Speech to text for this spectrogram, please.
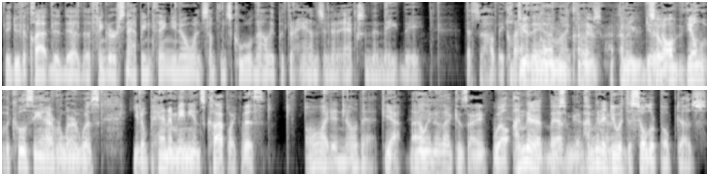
they do the clap, the, the, the finger snapping thing, you know, when something's cool now, they put their hands in an X and then they, they, that's how they clap. Do they? Cool Um, I, don't, I don't even get So- it. All, the only, the coolest thing I ever learned was, you know, Panamanians clap like this. Oh, I didn't know that. Yeah. I only know that because I, Well, I'm gonna uh, There's some guys I'm gonna do what the solar pope does,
